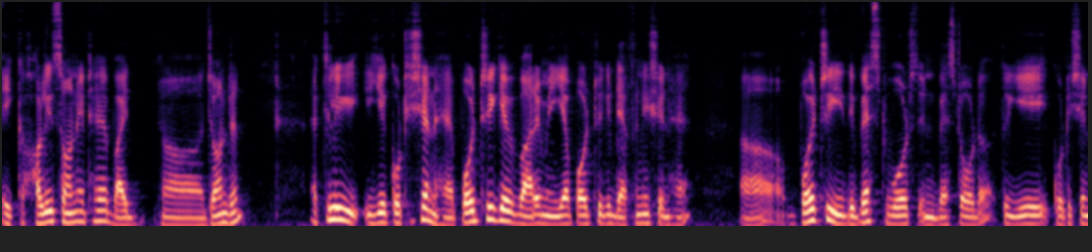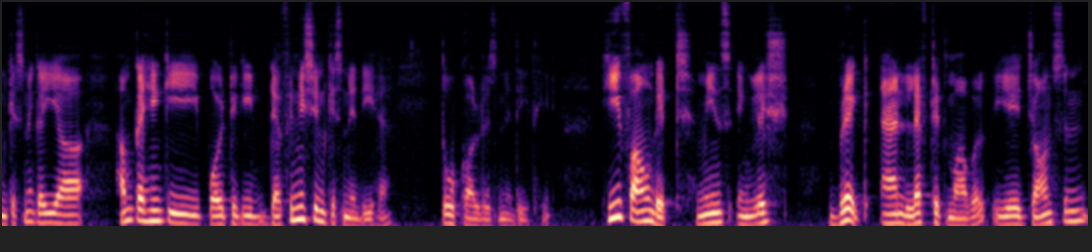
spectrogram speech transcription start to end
एक हॉली सोनेट है बाय जॉन डन एक्चुअली ये कोटेशन है। पोइट्री के बारे में या पोइट्री की डेफिनेशन है। Poetry the best words in best order तो ये कोटेशन किसने कही? या हम कहें कि पोइट्री की डेफिनेशन किसने दी है? तो वो कॉलरिज ने दी थी। He found it means English brick and left it marble ये Johnson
